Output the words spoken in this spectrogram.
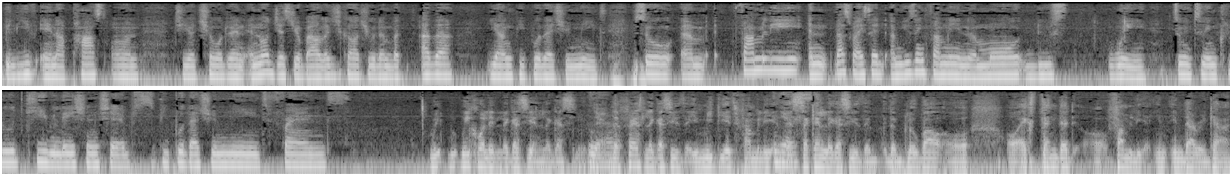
believe in, are passed on to your children, and not just your biological children, but other young people that you meet. So, um, family, and that's why I said I'm using family in a more loose way to to include key relationships, people that you meet, friends. We, we call it legacy and legacy. The- Yeah. The, first legacy is the immediate family, and the second legacy is the, the global or, or extended or family in, in that regard.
